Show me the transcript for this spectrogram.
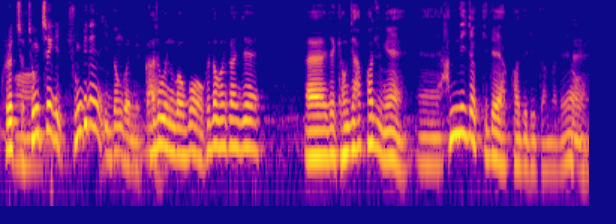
그렇죠. 어, 정책이 준비된 있는 거니까. 가지고 있는 거고 그러다 보니까 이제 에, 이제 경제 학파 중에 에, 합리적 기대 학파들이 있단 말이에요. 네.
